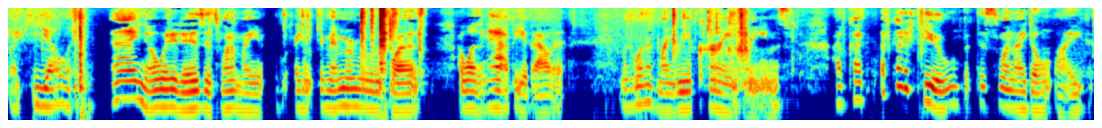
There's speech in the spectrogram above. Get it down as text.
like yelling. I know what it is. It's one of my. I remember what it was. I wasn't happy about it. It was one of my reoccurring dreams. I've got I've got a few, but this one I don't like.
